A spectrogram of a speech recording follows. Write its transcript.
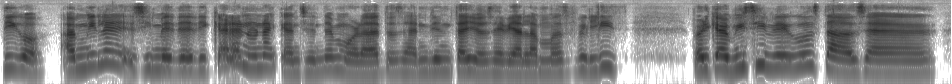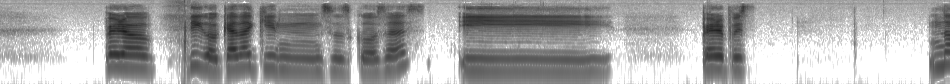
digo, a mí le- si me dedicaran una canción de Morat, o sea, neta yo sería la más feliz, porque a mí sí me gusta, o sea... Pero digo, cada quien sus cosas y... Pero pues no,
